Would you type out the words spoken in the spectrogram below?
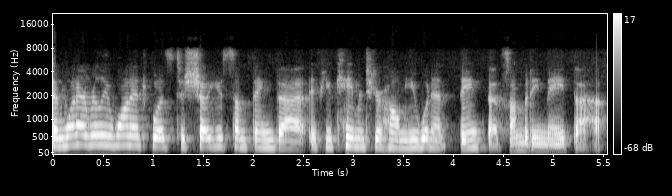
and what I really wanted was to show you something that if you came into your home, you wouldn't think that somebody made that.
